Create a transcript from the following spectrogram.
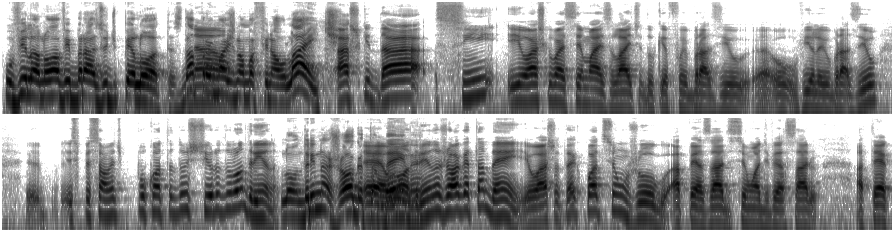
o Vila Nova e Brasil de Pelotas. Dá para imaginar uma final light? Acho que dá sim, e eu acho que vai ser mais light do que foi Brasil, eh, o Vila e o Brasil, eh, especialmente por conta do estilo do Londrina. Londrina joga é, também, o Londrina né? joga também. Eu acho até que pode ser um jogo, apesar de ser um adversário até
